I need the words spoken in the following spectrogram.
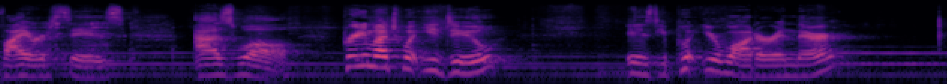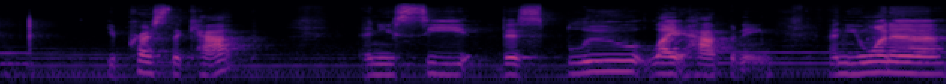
viruses as well. Pretty much what you do is you put your water in there, you press the cap, and you see this blue light happening. And you wanna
